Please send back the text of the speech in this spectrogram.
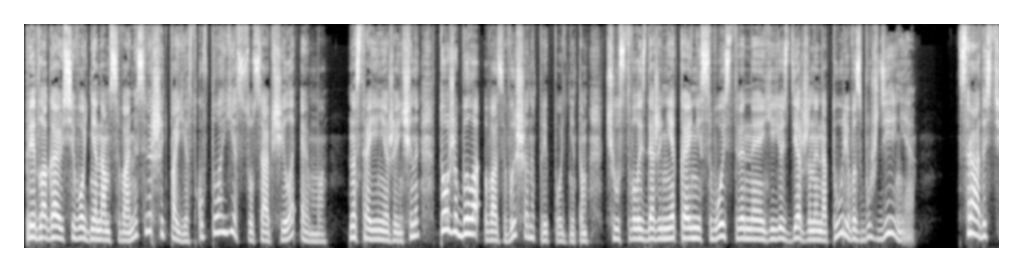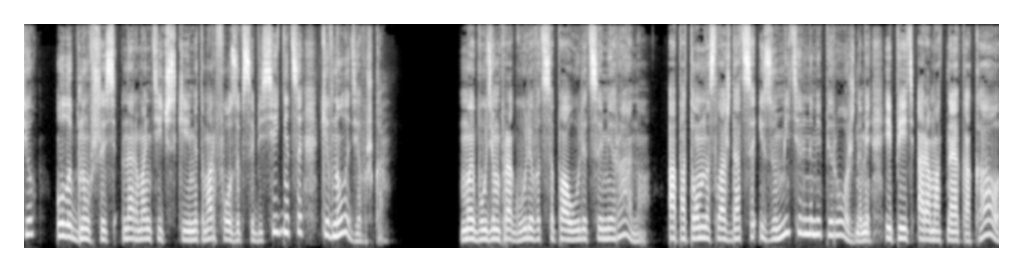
«Предлагаю сегодня нам с вами совершить поездку в Плаессу», — сообщила Эмма. Настроение женщины тоже было возвышенно приподнятым. Чувствовалось даже некое несвойственное ее сдержанной натуре возбуждение. С радостью Улыбнувшись на романтические метаморфозы в собеседнице, кивнула девушка. «Мы будем прогуливаться по улице Мирано, а потом наслаждаться изумительными пирожными и пить ароматное какао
